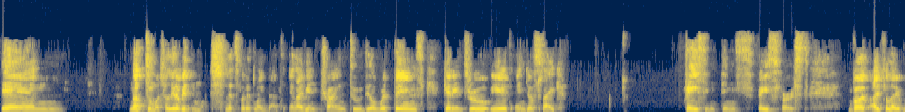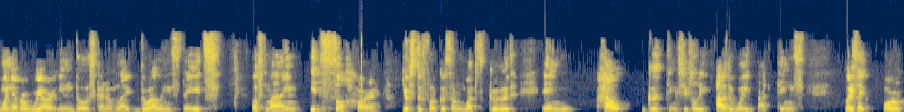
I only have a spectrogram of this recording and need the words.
and not too much, a little bit much. Let's put it like that. And I've been trying to deal with things, getting through it, and just like facing things face first. But I feel like whenever we are in those kind of like dwelling states of mind, it's so hard just to focus on what's good and how good things usually outweigh bad things. But it's like, or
